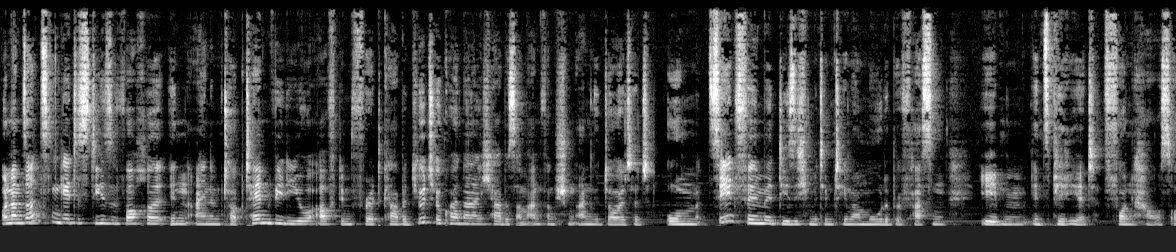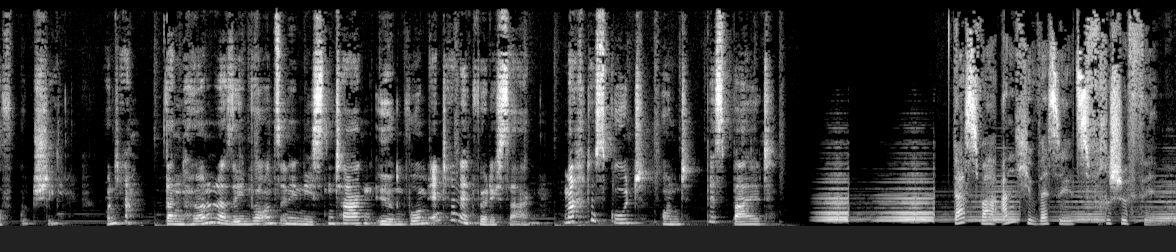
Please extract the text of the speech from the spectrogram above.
Und ansonsten geht es diese Woche in einem Top 10 Video auf dem Fred Carpet YouTube-Kanal. Ich habe es am Anfang schon angedeutet, um 10 Filme, die sich mit dem Thema Mode befassen, eben inspiriert von House of Gucci. Und ja, dann hören oder sehen wir uns in den nächsten Tagen irgendwo im Internet, würde ich sagen. Macht es gut und bis bald. Das war Antje Wessels Frische Filme.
